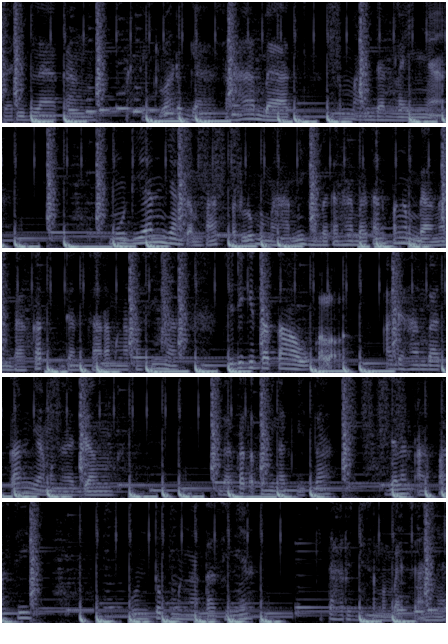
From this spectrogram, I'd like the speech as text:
dari belakang seperti keluarga, sahabat, teman dan lainnya. Kemudian yang keempat perlu memahami hambatan-hambatan pengembangan bakat dan cara mengatasinya. Jadi kita tahu kalau ada hambatan yang menghadang bakat atau minat kita, jalan apa sih untuk mengatasinya? Harus bisa membacanya.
